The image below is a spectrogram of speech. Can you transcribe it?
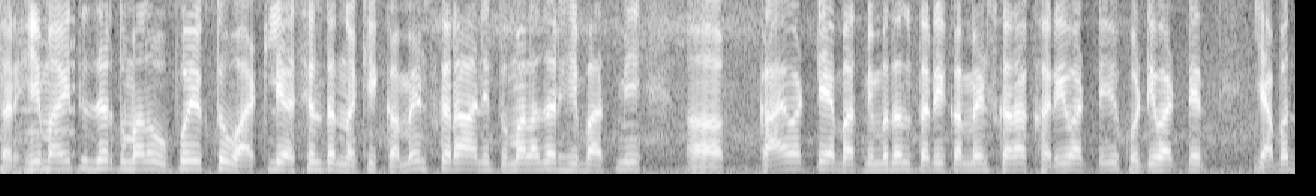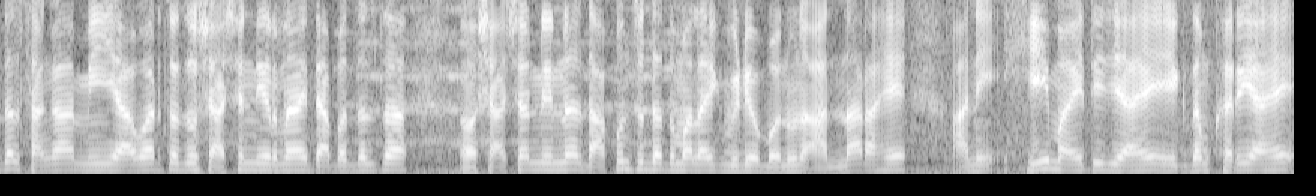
तर ही माहिती जर तुम्हाला उपयुक्त वाटली असेल तर नक्की कमेंट्स करा आणि तुम्हाला जर ही बातमी काय वाटते या बातमीबद्दल तरी कमेंट्स करा. खरी वाटते की खोटी वाटते याबद्दल सांगा. मी यावरचा जो शासन निर्णय आहे त्याबद्दलचा शासन निर्णय दाखवूनसुद्धा तुम्हाला एक व्हिडिओ बनवून आणणार आहे. आणि ही माहिती जी आहे एकदम खरी आहे.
